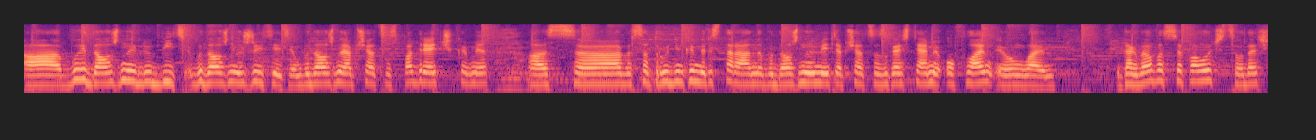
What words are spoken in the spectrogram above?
А, вы должны любить, вы должны жить этим, вы должны общаться с подрядчиками, а, с э, сотрудниками ресторана, вы должны уметь общаться с гостями офлайн и онлайн. И тогда у вас все получится. Удачи!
